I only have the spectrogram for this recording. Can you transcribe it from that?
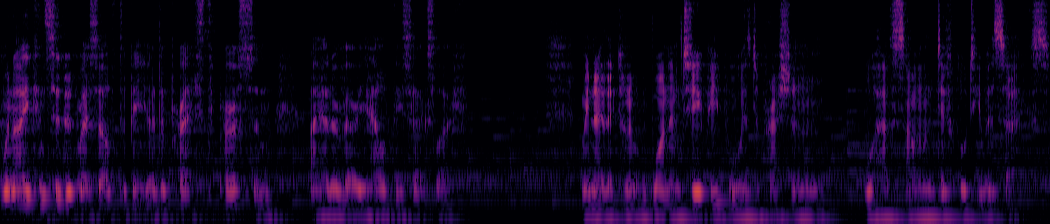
When I considered myself to be a depressed person, I had a very healthy sex life. We know that kind of one in two people with depression will have some difficulty with sex.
